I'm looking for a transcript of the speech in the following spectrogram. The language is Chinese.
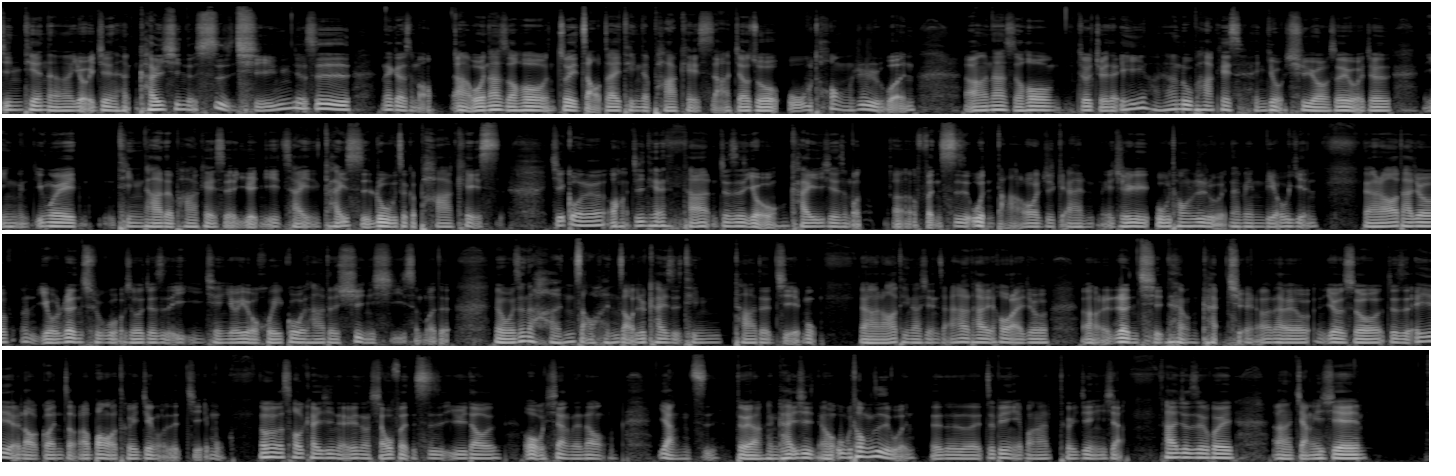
今天呢，有一件很开心的事情，就是那个什么啊，我那时候最早在听的 Podcast 啊，叫做无痛日文。然后那时候就觉得，诶，好像录 Podcast 很有趣哦，所以我就因因为听他的 Podcast 的原因，才开始录这个 Podcast。结果呢，哦，今天他就是有开一些什么呃粉丝问答，我就给他去无痛日文那边留言，对，然后他就有认出我说，就是以以前有有回过他的讯息什么的。对，我真的很早很早就开始听他的节目。啊，然后听到现在，然后他后来就呃认清那种感觉，然后他又又说就是哎、老观众，然后帮我推荐我的节目，然后超开心的，有一种小粉丝遇到偶像的那种样子，对啊，很开心。然后无痛日文，对对对，这边也帮他推荐一下，他就是会呃讲一些。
